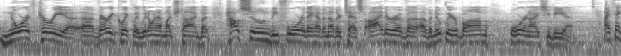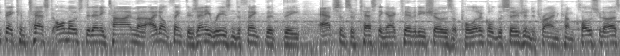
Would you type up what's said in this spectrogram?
North Korea, uh, very quickly, we don't have much time, but how soon before they have another test, either of a, of a nuclear bomb or an ICBM? I think they can test almost at any time. Uh, I don't think there's any reason to think that the absence of testing activity shows a political decision to try and come closer to us.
